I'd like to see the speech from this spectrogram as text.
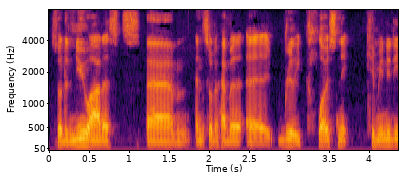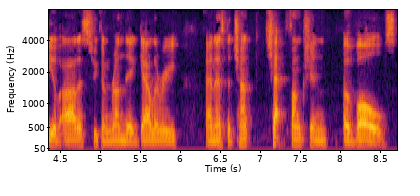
sort of new artists um, and sort of have a, a really close knit community of artists who can run their gallery. And as the chat, chat function evolves,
